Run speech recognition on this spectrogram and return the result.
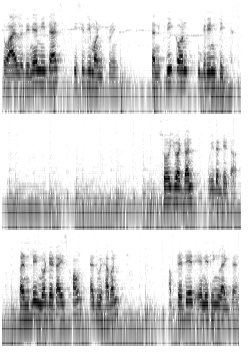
So I'll rename it as ECG monitoring. Then click on green tick so you are done with the data. Currently no data is found as we haven't updated anything like that.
